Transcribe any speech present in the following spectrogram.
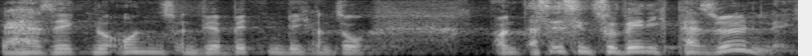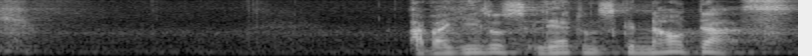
Ja, Herr, segne uns und wir bitten dich und so. Und das ist ihnen zu wenig persönlich. Aber Jesus lehrt uns genau das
